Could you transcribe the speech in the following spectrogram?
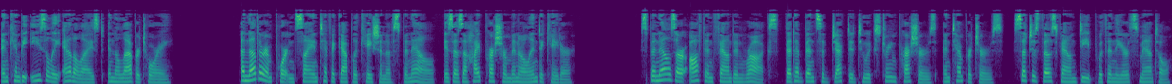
and can be easily analyzed in the laboratory. Another important scientific application of spinel is as a high-pressure mineral indicator. Spinels are often found in rocks that have been subjected to extreme pressures and temperatures, such as those found deep within the Earth's mantle.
